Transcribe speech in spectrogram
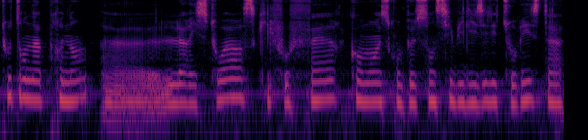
tout en apprenant euh, leur histoire, ce qu'il faut faire, comment est-ce qu'on peut sensibiliser les touristes à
